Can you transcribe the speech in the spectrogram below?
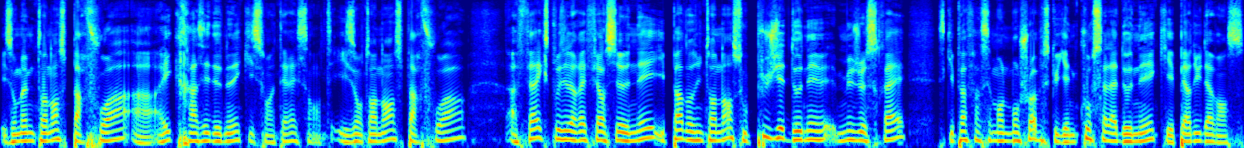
Ils ont même tendance parfois à, écraser des données qui sont intéressantes. Ils ont tendance parfois à faire exploser leur référentiel de données. Ils partent dans une tendance où plus j'ai de données, mieux je serai, ce qui n'est pas forcément le bon choix parce qu'il y a une course à la donnée qui est perdue d'avance.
